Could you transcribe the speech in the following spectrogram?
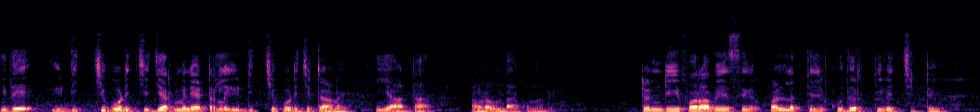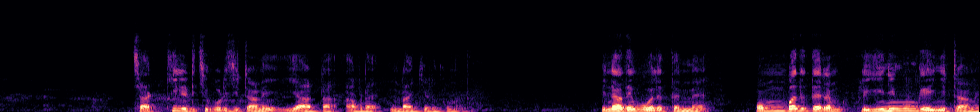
ഇത് ഇടിച്ച് പൊടിച്ച് ജെർമിനേറ്ററിൽ ഇടിച്ച് പൊടിച്ചിട്ടാണ് ഈ ആട്ട അവിടെ ഉണ്ടാക്കുന്നത്. ട്വന്റി ഫോർ അവേഴ്സ് വെള്ളത്തിൽ കുതിർത്തി വെച്ചിട്ട് ചക്കിലിടിച്ച് പൊടിച്ചിട്ടാണ് ഈ ആട്ട അവിടെ ഉണ്ടാക്കിയെടുക്കുന്നത്. പിന്നെ അതുപോലെ തന്നെ ഒമ്പത് തരം ക്ലീനിങ്ങും കഴിഞ്ഞിട്ടാണ്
